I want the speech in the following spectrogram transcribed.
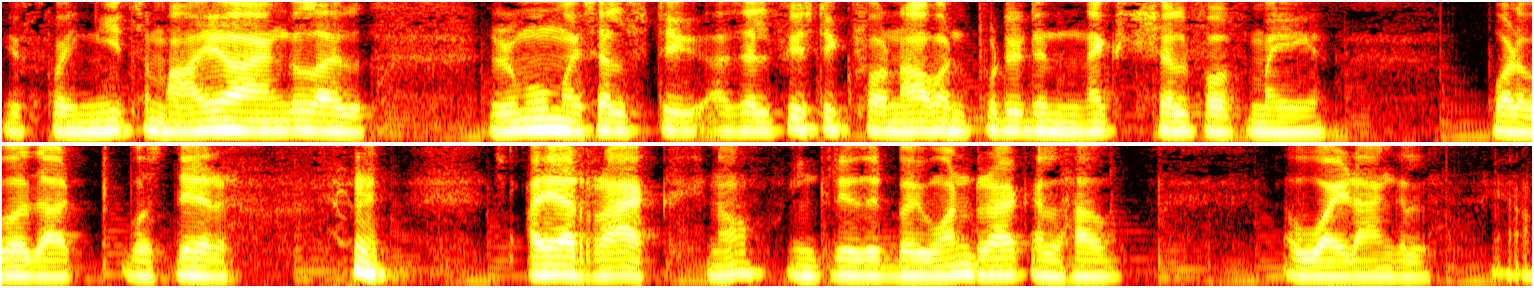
if I need some higher angle, I'll remove my self stick, a selfie stick for now and put it in the next shelf of my whatever that was there. higher rack, you know, increase it by one rack, I'll have a wide angle yeah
